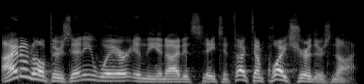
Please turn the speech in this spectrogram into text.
I don't know if there's anywhere in the United States. In fact, I'm quite sure there's not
